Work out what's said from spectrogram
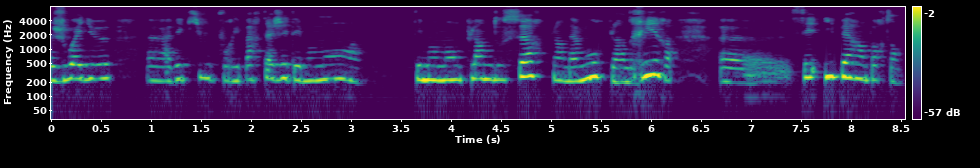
joyeux, avec qui vous pourrez partager des moments des moments pleins de douceur, pleins d'amour, pleins de rire, euh, c'est hyper important.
